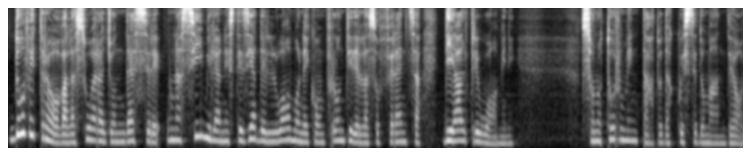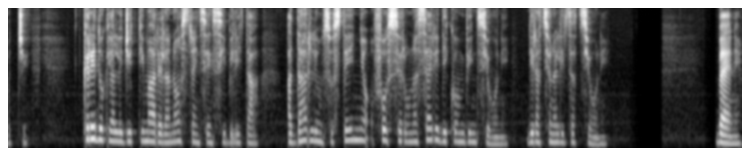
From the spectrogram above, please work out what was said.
Dove trova la sua ragion d'essere una simile anestesia dell'uomo nei confronti della sofferenza di altri uomini? Sono tormentato da queste domande oggi. Credo che a legittimare la nostra insensibilità, a darle un sostegno, fossero una serie di convinzioni, di razionalizzazioni. Bene,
